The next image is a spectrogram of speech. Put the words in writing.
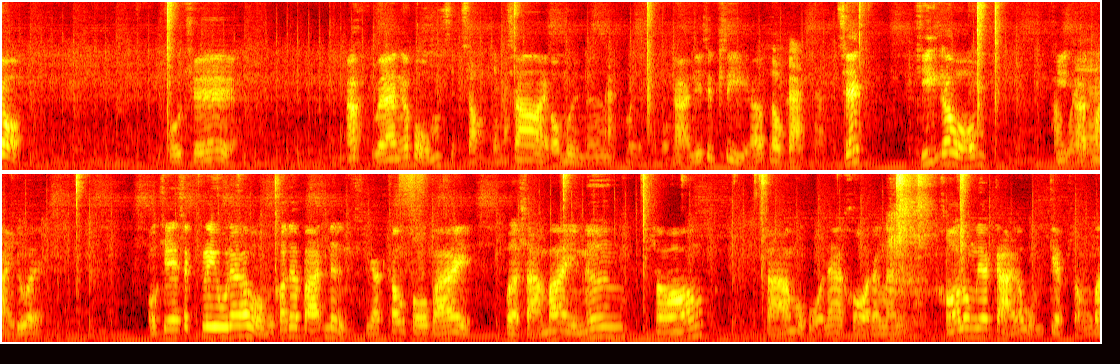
ก็ โอเค อะ แวนครับผม สิบสองใช่ไหมใช่ขอหมื่นหนึงอะหมื่นครับผมอ่าอันนี้สิบสี่ครับ โลกาสครับ เช็คคีครับผมเอาคีแวนอาร์ตใหม่ด้วย โอเคสกริลนะครับผมเขาได้บาร์หนึ่งยัดเข้าโปรไป เปิดสามใบหนึ่งสองสามโอ้โหหน้าคอทั้งนั้น คอลงเรียกกาดครับผมเก็บสองใบ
